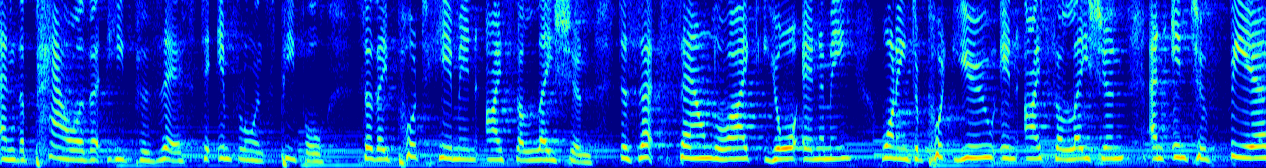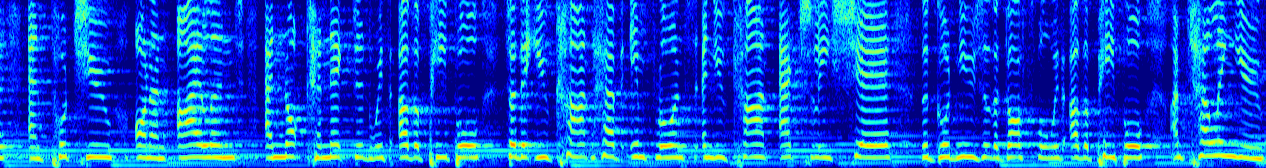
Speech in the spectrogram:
and the power that he possessed to influence people. So they put him in isolation. Does that sound like your enemy wanting to put you in isolation and into fear and put you on an island and not connected with other people so that you can't have influence and you can't actually share the good news of the gospel with other people? I'm telling you,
